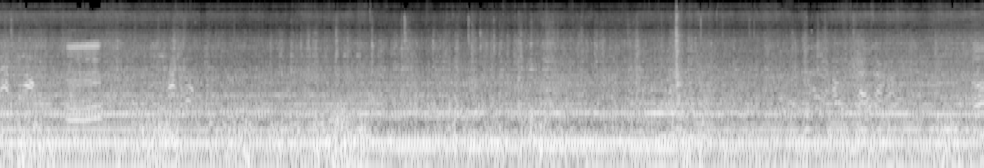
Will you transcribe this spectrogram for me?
หน้าพี่น้อง อืม ท่านลงเอาเดี๋ยวกัน โอ้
